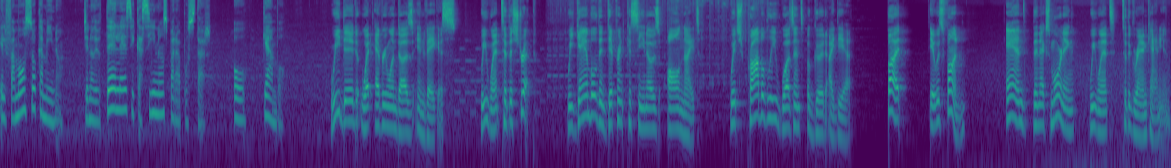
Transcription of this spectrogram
el famoso camino, lleno de hoteles y casinos para apostar, o gamble. We did what everyone does in Vegas we went to the strip. We gambled in different casinos all night, which probably wasn't a good idea. But it was fun. And the next morning, we went to the Grand Canyon.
